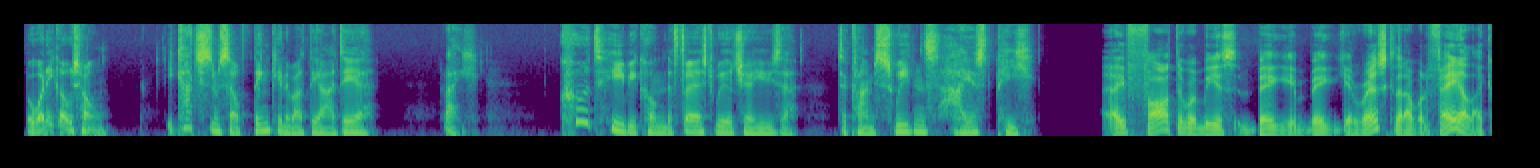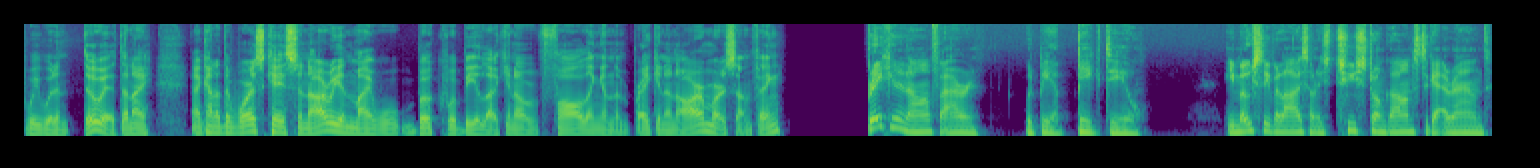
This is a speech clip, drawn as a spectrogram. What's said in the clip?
But when he goes home, he catches himself thinking about the idea. Like, could he become the first wheelchair user to climb Sweden's highest peak? I thought there would be a big, big risk that I would fail. Like we wouldn't do it, and I, and kind of the worst case scenario in my book would be like you know falling and then breaking an arm or something. Breaking an arm for Aaron would be a big deal. He mostly relies on his two strong arms to get around.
